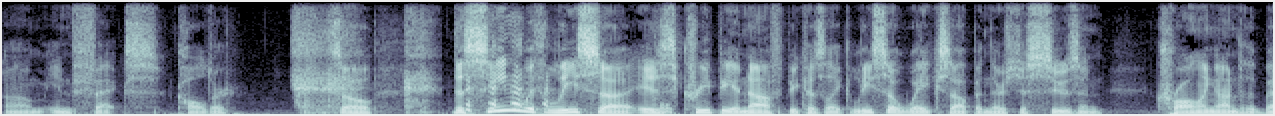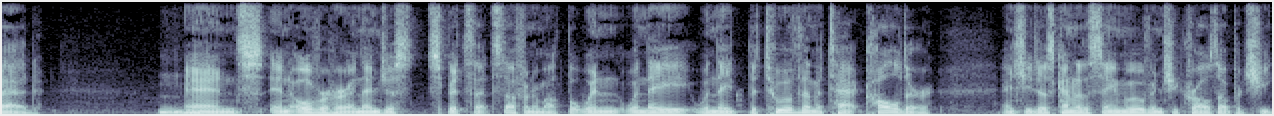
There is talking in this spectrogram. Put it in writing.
um, infects Calder. So the scene with Lisa is creepy enough because like Lisa wakes up and there's just Susan crawling onto the bed Mm-hmm. and and over her and then just spits that stuff in her mouth. But when when they when they the two of them attack Calder and she does kind of the same move and she crawls up but she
